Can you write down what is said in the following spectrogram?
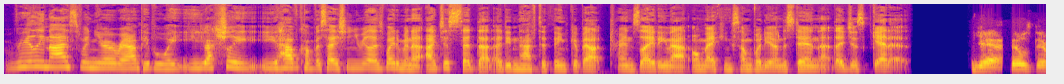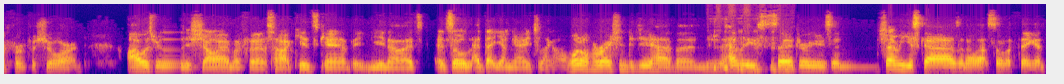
really nice when you're around people where you actually you have a conversation. You realize, wait a minute, I just said that. I didn't have to think about translating that or making somebody understand that. They just get it. Yeah, feels different for sure. I was really shy at my first Heart Kids camp. And, you know, it's it's all at that young age, like, oh, what operation did you have, and how many surgeries, and show me your scars, and all that sort of thing. And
